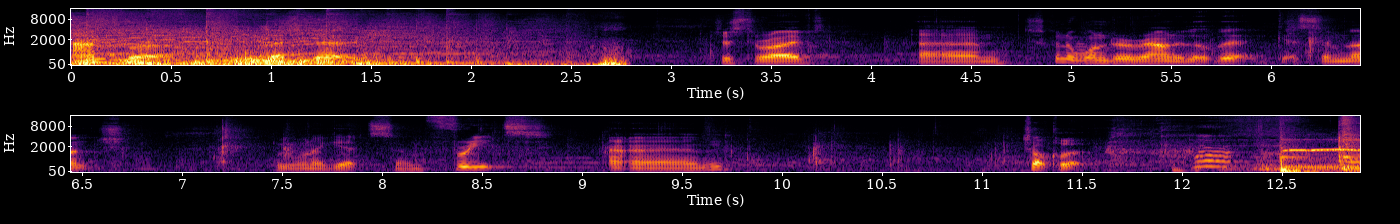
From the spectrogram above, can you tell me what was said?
Antwerp. Let's go. Just arrived. Um, just going to wander around a little bit, get some lunch. We want to get some frites and chocolate.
